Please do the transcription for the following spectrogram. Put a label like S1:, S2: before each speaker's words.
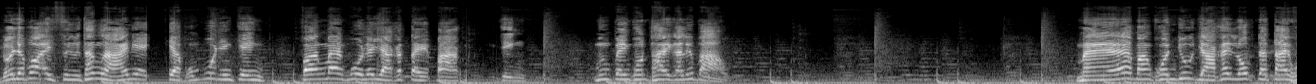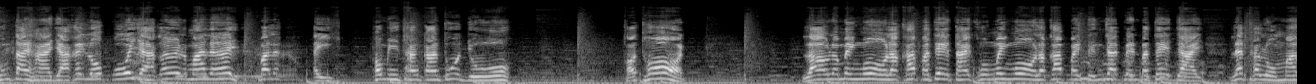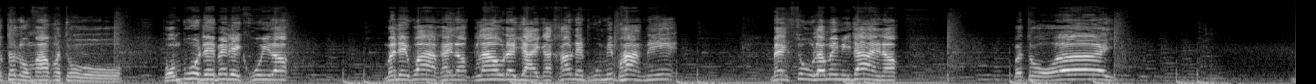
S1: โดยเฉพาะไอ้สื่อทั้งหลายเนี่ยอย่าผมพูดจริง ๆ ฟังแม่งพูดแล้วอยากกระเตะปากจริง มึงเป็นคนไทยกันหรือเปล่าแหมบางคนยุอยากให้ลบจะตายหงตายหาอยากให้ลบโอ้ยอยากเออมาเลยมาเลยไอ้เขามีทางการทูตอยู่ ขอโทษ เราแล้วไม่โง่แล้วครับ ประเทศไทยคงไม่โง่แล้วครับ ไปถึงจะเป็นประเทศใหญ่ และถล่มมาถล่มมาปะโถผมพูดได้ไม่ได้คุยหรอก ไม่ได้ว่าใครหรอกเราได้ใหญ่กับเขาในภูมิภาคนี้ แม่งสู้แล้วไม่มีได้หรอกปะโถเอ้ย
